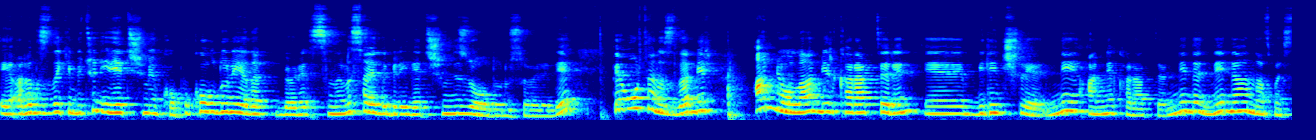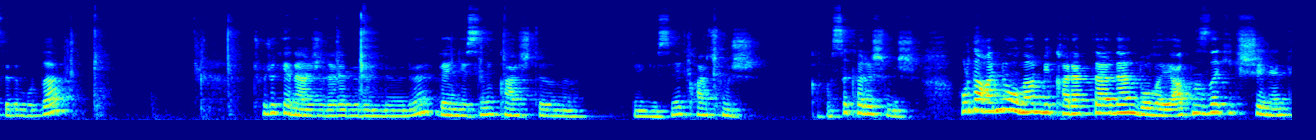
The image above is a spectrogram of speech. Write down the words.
e, aranızdaki bütün iletişimin kopuk olduğunu ya da böyle sınırlı sayıda bir iletişiminiz olduğunu söyledi. Ve ortanızda bir anne olan bir karakterin e, bilinçli, ne anne karakteri, ne de ne ne anlatmak istedim burada? Çocuk enerjilere büründüğünü, dengesinin kaçtığını, dengesi kaçmış, kafası karışmış. Burada anne olan bir karakterden dolayı aklınızdaki kişinin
